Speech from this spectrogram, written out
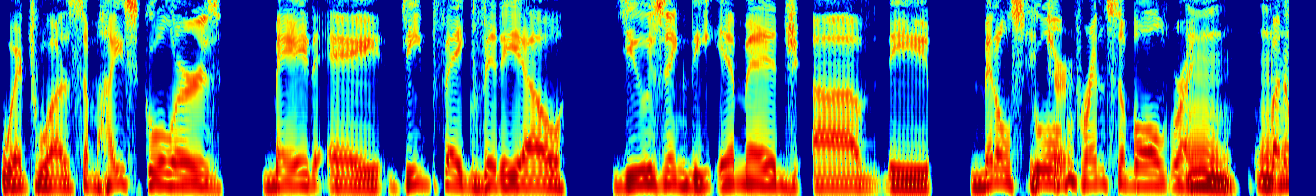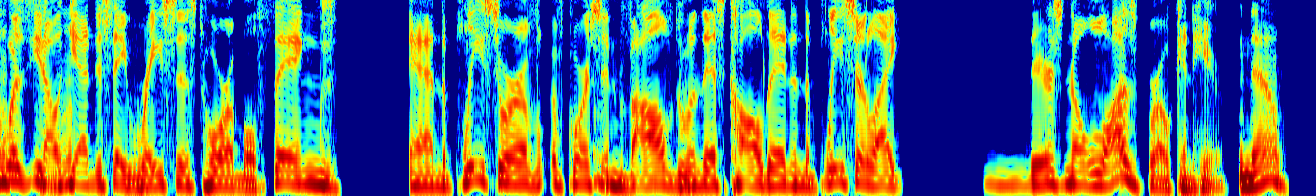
which was some high schoolers made a deep fake video using the image of the middle school Teacher? principal, right? Mm, but it mhm, was you know mhm. again to say racist horrible things and the police were of, of course involved when this called in and the police are like "Mm, there's no laws broken here no,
